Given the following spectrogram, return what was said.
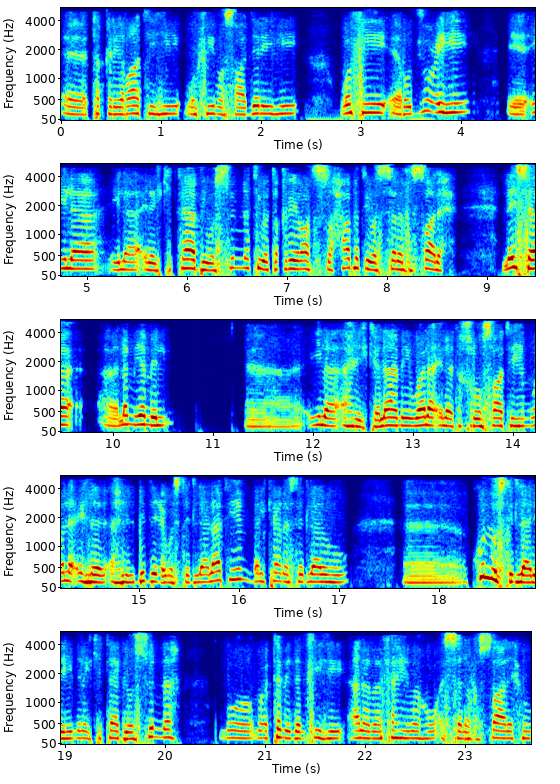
آه، تقريراته وفي مصادره وفي رجوعه آه، إلى إلى إلى الكتاب والسنة وتقريرات الصحابة والسلف الصالح. ليس لم يمل إلى أهل الكلام ولا إلى تخرصاتهم ولا إلى أهل البدع واستدلالاتهم بل كان استدلاله كل استدلاله من الكتاب والسنة معتمدا فيه على ما فهمه السلف الصالح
